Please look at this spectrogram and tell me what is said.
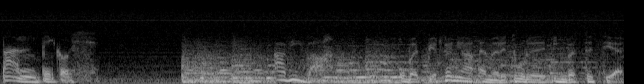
Pan Pikuś. Aviva. Ubezpieczenia, emerytury, inwestycje.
